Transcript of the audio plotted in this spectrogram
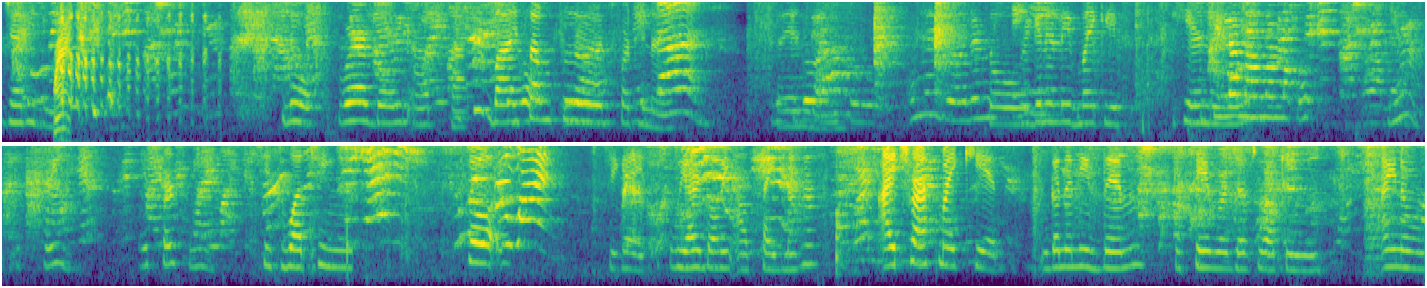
Jollibee. no, we are going outside to buy some foods for tonight. So, ayan, guys. So, we're gonna leave my kids here Sila now. mama ko. Yeah, it's free. It's for free. She's watching. So, see guys, we are going outside na ha. I trust my kids. I'm gonna leave them kasi we're just walking. I know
